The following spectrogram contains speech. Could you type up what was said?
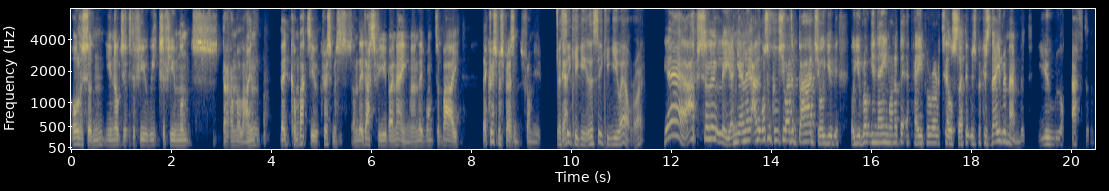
all of a sudden, you noticed a few weeks, a few months down the line, they'd come back to you at Christmas and they'd ask for you by name and they'd want to buy their Christmas presents from you. They're yeah? seeking they're seeking you out, right? Yeah, absolutely. And yeah, and it wasn't because you had a badge or you or you wrote your name on a bit of paper or a till slip. It was because they remembered you looked after them.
